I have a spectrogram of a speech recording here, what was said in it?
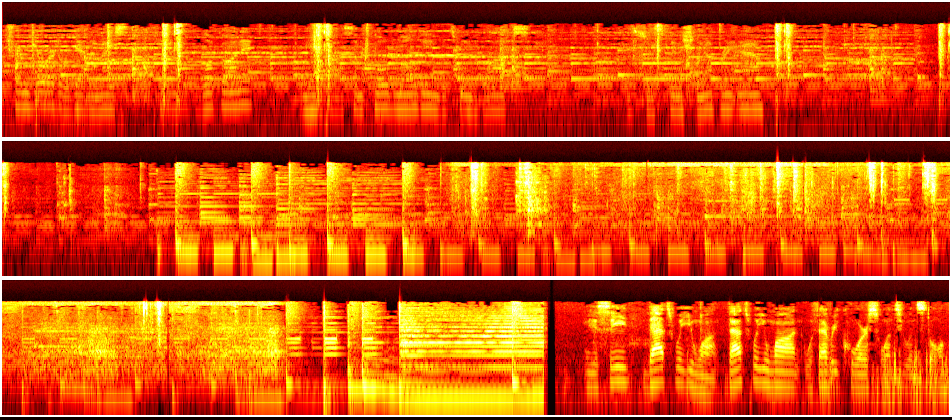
That trim board, we're getting a nice look on it. We have uh, some cold molding between the blocks. It's just finishing up right now. You see, that's what you want. That's what you want with every course once you install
